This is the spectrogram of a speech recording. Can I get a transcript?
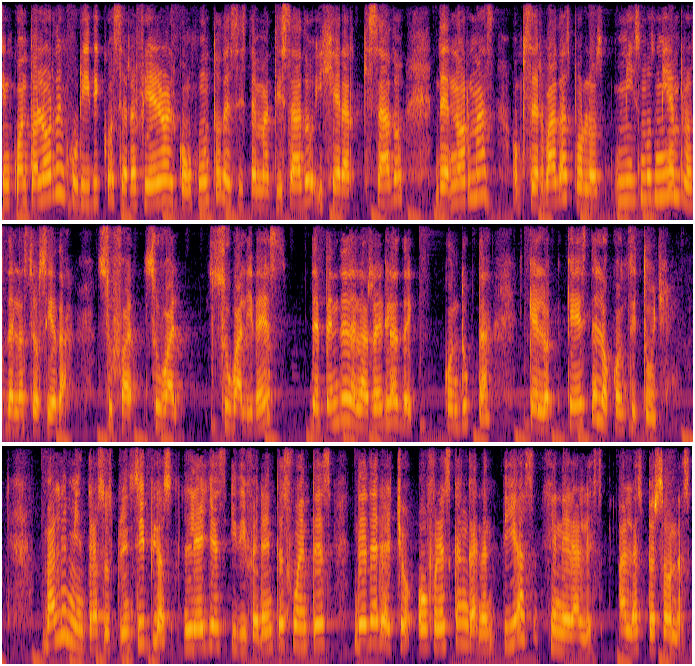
En cuanto al orden jurídico, se refiere al conjunto de sistematizado y jerarquizado de normas observadas por los mismos miembros de la sociedad. Su, validez depende de las reglas de conducta que, que éste lo constituye. Vale mientras sus principios, leyes y diferentes fuentes de derecho ofrezcan garantías generales a las personas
